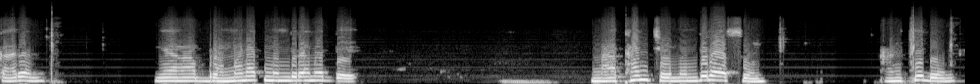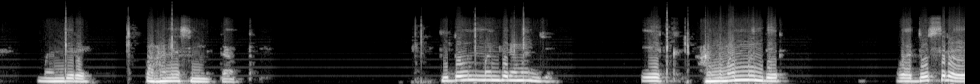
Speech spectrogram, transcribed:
कारण या ब्रह्मनाथ मंदिरामध्ये नाथांचे मंदिर असून आणखी दोन मंदिरे पाहण्यास मिळतात. ती दोन मंदिरे म्हणजे एक हनुमान मंदिर व दुसरे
